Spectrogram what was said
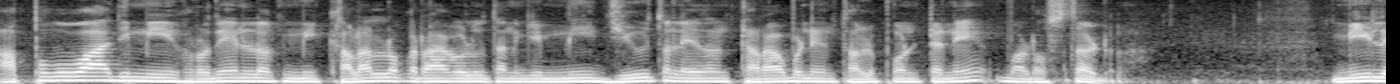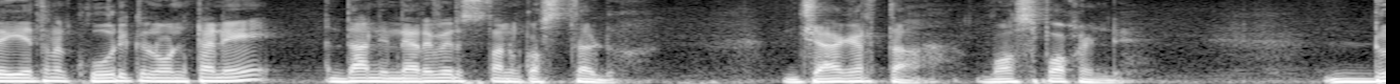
అపవాది మీ హృదయంలోకి మీ కళల్లోకి రాగలుగుతానికి మీ జీవితంలో ఏదైనా తెరవబడిన తలుపు ఉంటేనే వాడు వస్తాడు. మీలో ఏదైనా కోరికలు ఉంటేనే దాన్ని నెరవేరుస్తానికి వస్తాడు. జాగ్రత్త. మోసపోకండి do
